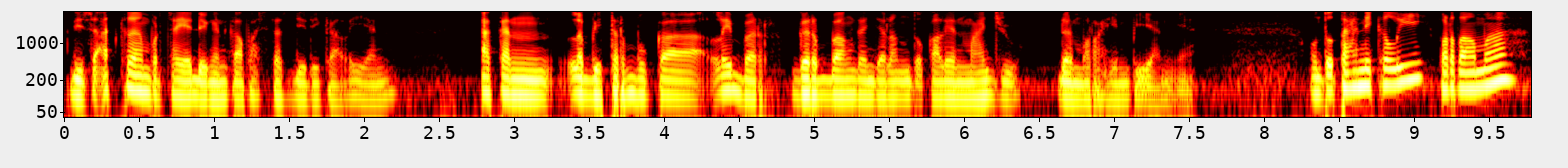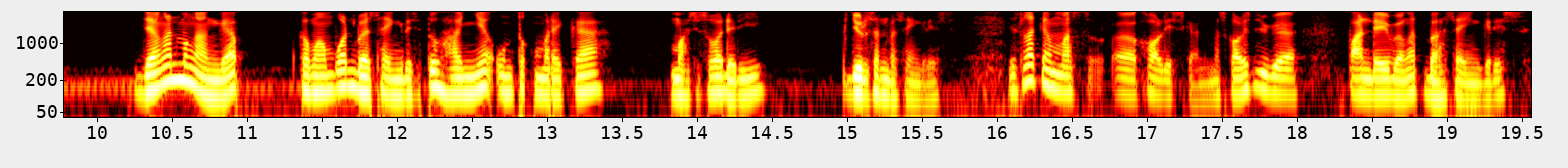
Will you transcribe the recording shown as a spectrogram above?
Di saat kalian percaya dengan kapasitas diri kalian, akan lebih terbuka lebar gerbang dan jalan untuk kalian maju dan meraih impiannya. Untuk technically, pertama, jangan menganggap kemampuan bahasa Inggris itu hanya untuk mereka mahasiswa dari jurusan bahasa Inggris. Istilah kayak Mas eh, Kolis kan. Mas Kolis juga pandai banget bahasa Inggris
